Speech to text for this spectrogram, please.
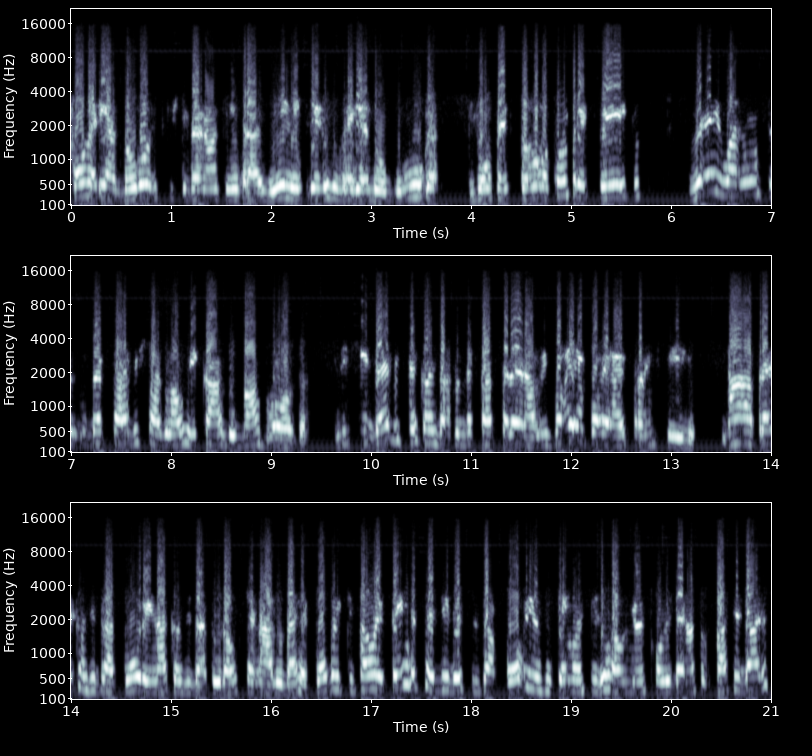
com vereadores que estiveram aqui em Brasília, entre eles o vereador Guga, João Pessoa, com prefeitos. Veio o anúncio do deputado estadual Ricardo Barbosa, de que deve ser candidato a deputado federal e vai apoiar Efraim Filho na pré-candidatura e na candidatura ao Senado da República. Então, ele tem recebido esses apoios e tem mantido reuniões com lideranças partidárias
